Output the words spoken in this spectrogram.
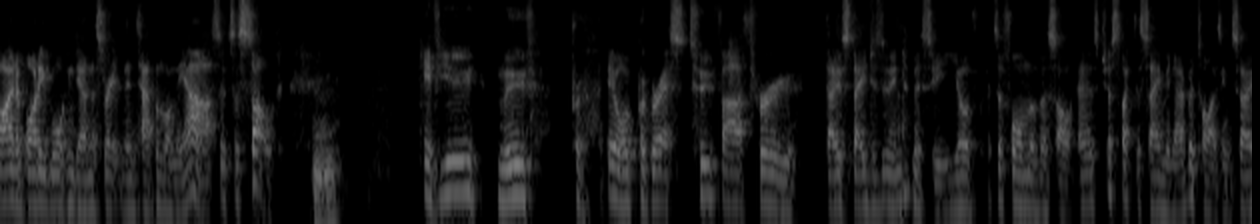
eye to body walking down the street and then tap them on the ass, it's assault. Mhm. If you move pro- or progress too far through those stages of intimacy, you're, it's a form of assault. And it's just like the same in advertising. So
